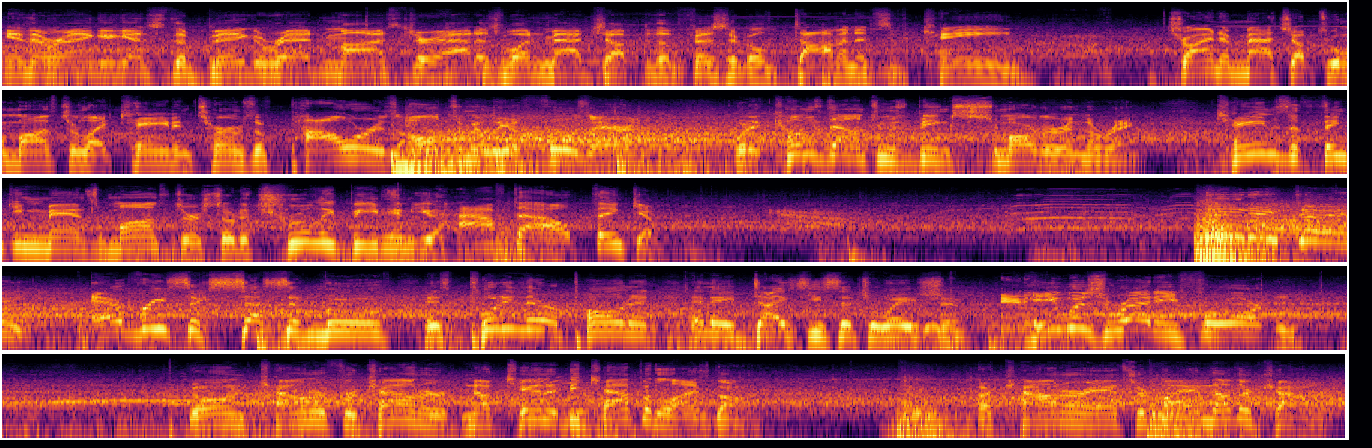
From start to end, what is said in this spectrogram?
In the ring against the big red monster. How does one match up to the physical dominance of Kane? Trying to match up to a monster like Kane in terms of power is ultimately a fool's errand. What it comes down to is being smarter in the ring. Kane's a thinking man's monster, so to truly beat him, you have to outthink him. Every successive move is putting their opponent in a dicey situation. And he was ready for Orton. Going counter for counter. Now can it be capitalized on? A counter answered by another counter.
